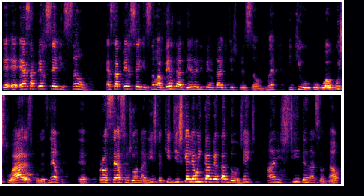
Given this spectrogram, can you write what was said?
é, é, é essa perseguição, essa perseguição à verdadeira liberdade de expressão, não é? em que o, o Augusto Aras, por exemplo, é, processa um jornalista que diz que ele é um engavetador. Gente, a Anistia Internacional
